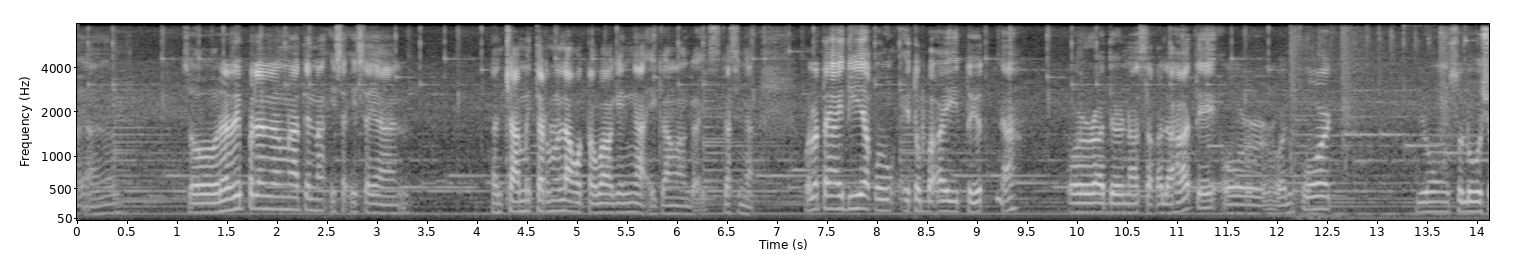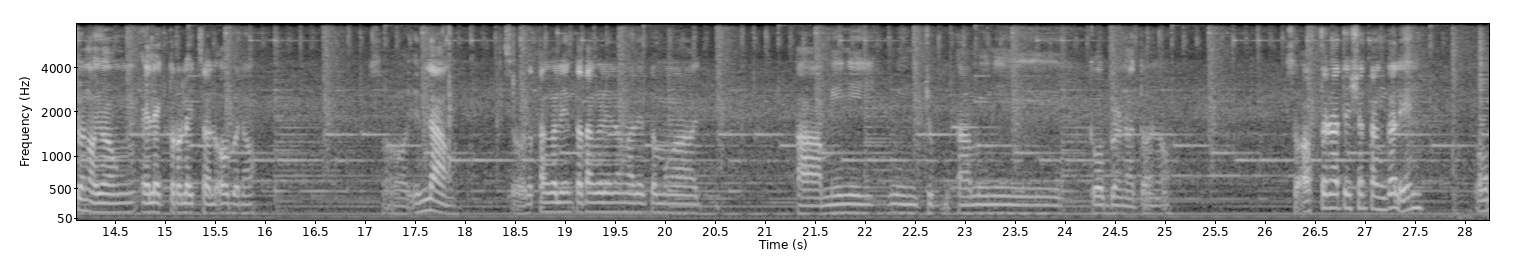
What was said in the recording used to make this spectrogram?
Ayan. So re-refill lang natin ng isa-isa yan. Tensiometer na lang kung tawagin nga ika nga guys. Kasi nga wala tayong idea kung ito ba ay tuyot na or rather nasa kalahati or one fourth yung solution o yung electrolyte sa loob ano. So yun lang. So tatanggalin tatanggalin lang natin itong mga ah, mini mini tube ah, mini cover na to no. So after natin siyang tanggalin, kung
